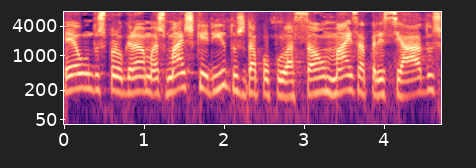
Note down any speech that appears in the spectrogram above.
É um dos programas mais queridos da população população, mais apreciados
